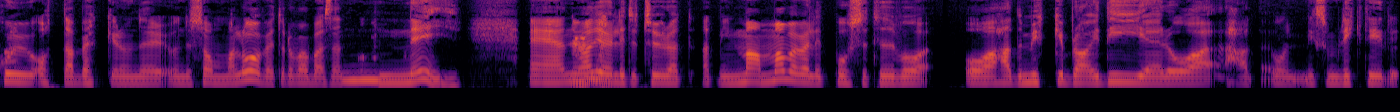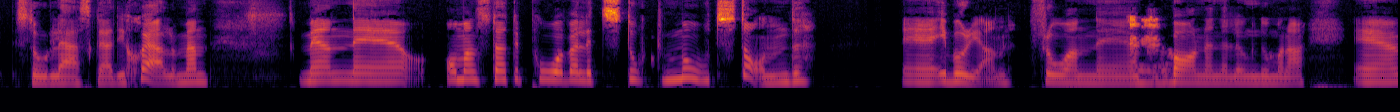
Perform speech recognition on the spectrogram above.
sju, åtta böcker under, under sommarlovet och då var det bara så här, nej. Eh, nu hade jag lite tur att, att min mamma var väldigt positiv och, och hade mycket bra idéer och, hade, och liksom riktigt stor läsglädje själv. Men, men eh, om man stöter på väldigt stort motstånd eh, i början från eh, mm. barnen eller ungdomarna. Eh,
